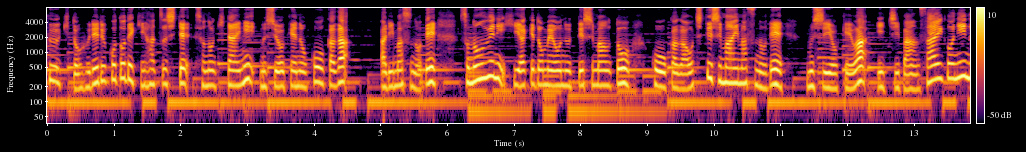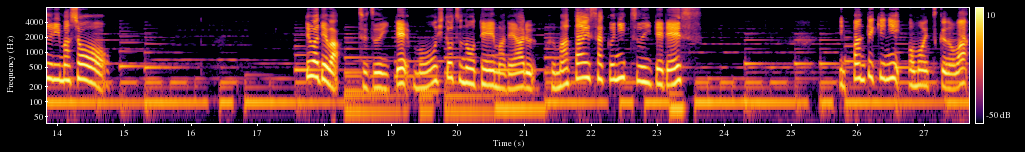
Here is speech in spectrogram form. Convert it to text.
空気と触れることで揮発してその気体に虫除けの効果がありますのでその上に日焼け止めを塗ってしまうと効果が落ちてしまいますので虫除けは一番最後に塗りましょう。ではでは続いてもう一つのテーマであるクマ対策についてです。一般的に思いつくのは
